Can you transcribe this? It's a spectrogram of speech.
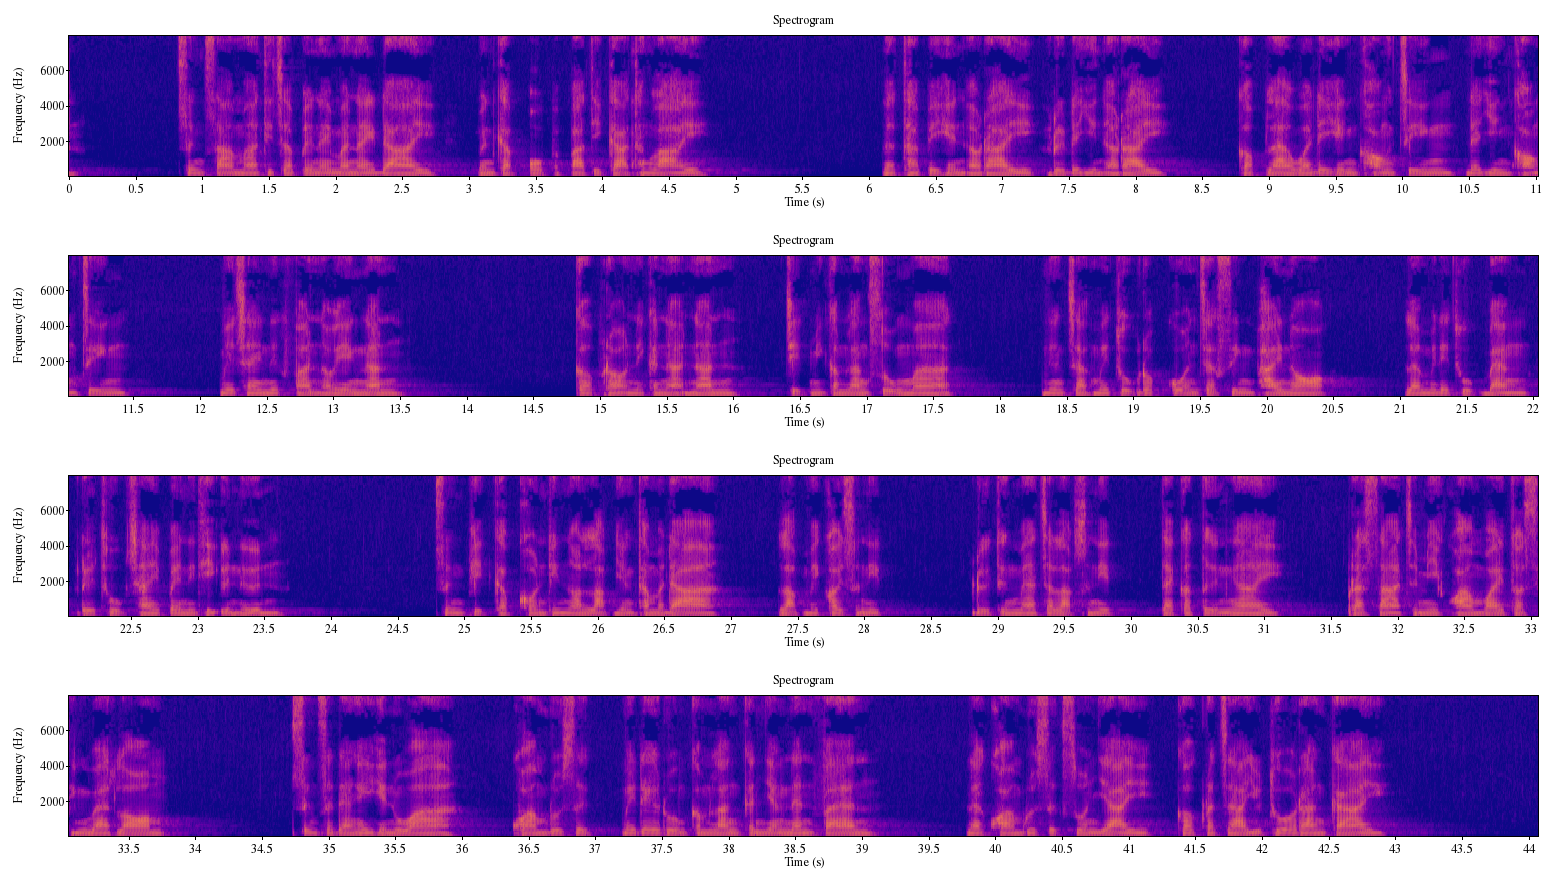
ซึ่งสามารถที่จะไปไหนมาไหนได้ เหมือนกับโอปปาติกาทั้งหลาย และถ้าไปเห็นอะไรหรือได้ยินอะไร ก็แปลว่าได้เห็นของจริง ได้ยินของจริง ไม่ใช่นึกฝันเอาเองนั้น ก็เพราะในขณะนั้น จิตมีกำลังสูงมาก เนื่องจากไม่ถูกรบกวนจากสิ่งภายนอก และไม่ได้ถูกแบ่งหรือถูกใช้ไปในที่อื่นๆ ซึ่งผิดกับคนที่นอนหลับอย่างธรรมดา หลับไม่ค่อยสนิท หรือถึงแม้จะหลับสนิท แต่ก็ตื่นง่าย ประสาทจะมีความไวต่อสิ่งแวดล้อม ซึ่งแสดงให้เห็นว่า ความรู้สึกไม่ได้รวมกำลังกันอย่างแน่นแฟ้นและความรู้สึกส่วนใหญ่ก็กระจายอยู่ทั่วร่างกาย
